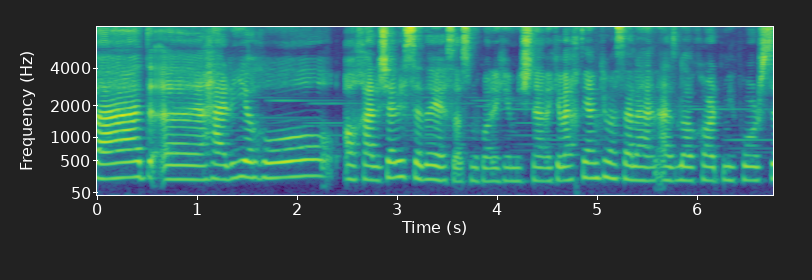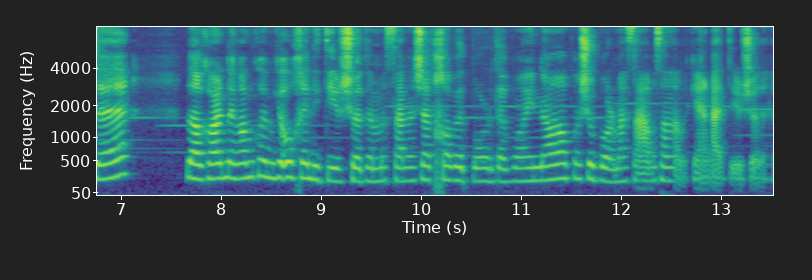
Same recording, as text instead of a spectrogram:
بعد هری هو آخر شب صدای احساس می‌کنه که میشنوه که وقتی هم که مثلا از لاکارت می‌پرسه لاکارت نگاه می‌کنه میگه او خیلی دیر شده مثلا شاید خوابت برده و اینا پاشو بر مثلا حواسم نبود که انقدر دیر شده.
